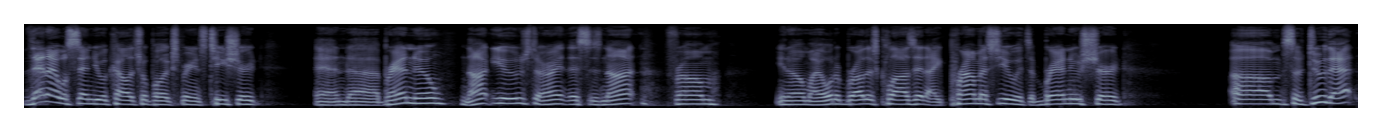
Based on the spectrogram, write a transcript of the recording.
Then I will send you a college football experience T-shirt and uh, brand new, not used. All right, this is not from you know my older brother's closet. I promise you, it's a brand new shirt. Um, so do that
